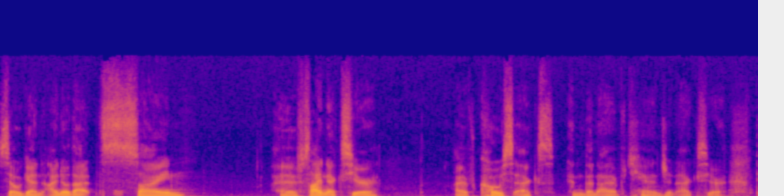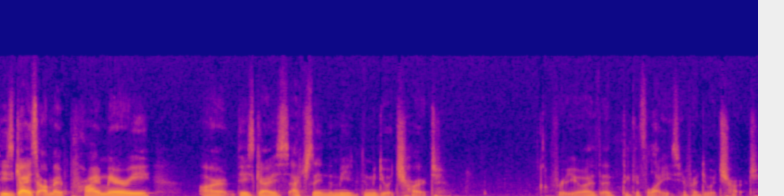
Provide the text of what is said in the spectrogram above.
So again, I know that sine, I have sine x here, I have cos x, and then I have tangent x here. These guys are my primary, are these guys, actually, let me, let me do a chart for you. I, I think it's a lot easier if I do a chart.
